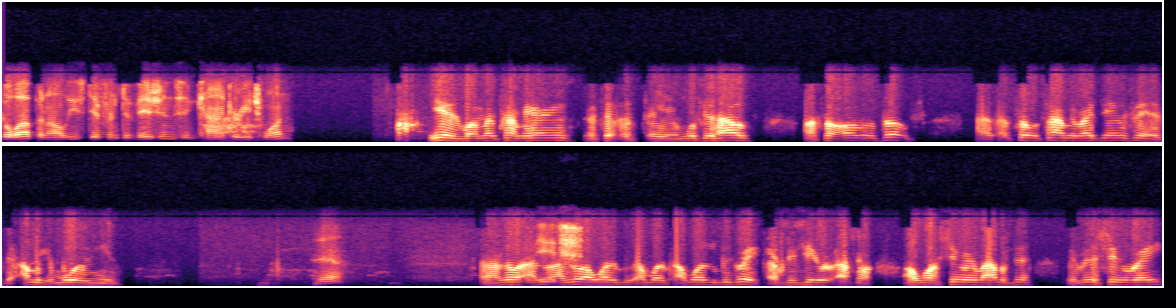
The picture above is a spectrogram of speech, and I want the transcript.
go up in all these different divisions and conquer each one? Yes, well, I met Tommy Hearns. I said, I went to his house. I saw all those dogs. I, I told Tommy right there his face, I'm gonna get more than you. Yeah. I know, I know, I know, I wanted to be, I want, I wanted to be great. I said, Sugar, I saw, I want Sugar Ray Robinson, the real Sugar Ray.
